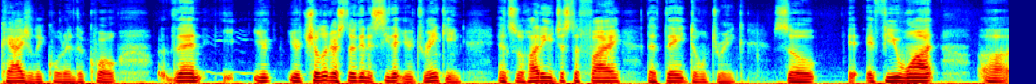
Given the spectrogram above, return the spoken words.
casually, quote unquote, then your your children are still going to see that you're drinking, and so how do you justify that they don't drink? So, if you want uh,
